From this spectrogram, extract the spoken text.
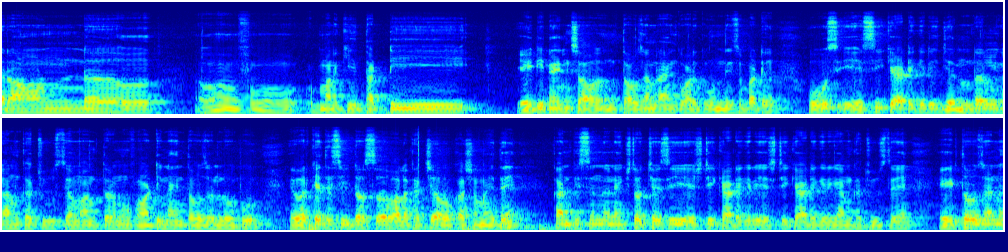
అరౌండ్ మనకి thirty eighty nine thousand rank వరకు ఉంది. So but OC SC category general కనుక చూస్తే మాత్రము ఫార్టీ నైన్ థౌజండ్ లోపు ఎవరికైతే సీట్ వస్తుందో వాళ్ళకి వచ్చే అవకాశం అయితే కనిపిస్తుంది. నెక్స్ట్ వచ్చేసి ఎస్టీ కేటగిరీ. ఎస్టీ కేటగిరీ కనుక చూస్తే eight thousand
